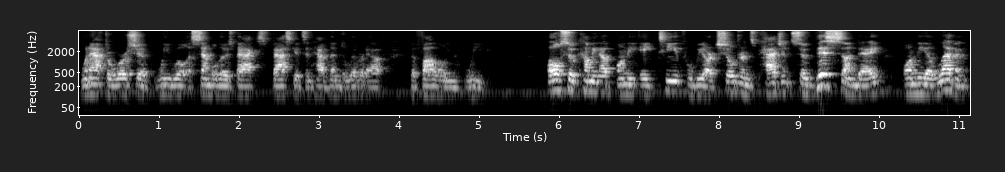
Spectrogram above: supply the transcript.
when after worship we will assemble those baskets and have them delivered out the following week. Also, coming up on the 18th will be our children's pageant. So, this Sunday on the 11th,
